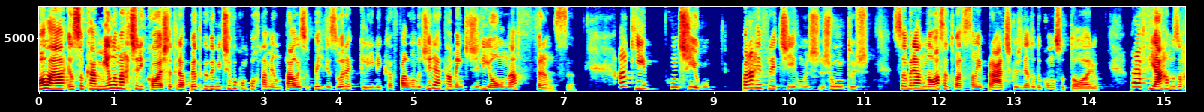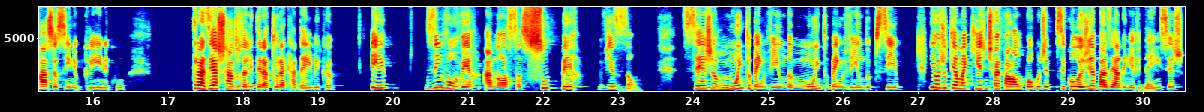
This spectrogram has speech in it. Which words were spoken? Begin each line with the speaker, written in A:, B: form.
A: Olá, eu sou Camila Martini Costa, terapeuta cognitivo-comportamental e supervisora clínica, falando diretamente de Lyon, na França. Aqui, contigo, para refletirmos juntos sobre a nossa atuação e práticas dentro do consultório, para afiarmos o raciocínio clínico, trazer achados da literatura acadêmica e desenvolver a nossa supervisão. Seja muito bem-vinda, muito bem-vindo, Psi. E hoje o tema aqui a gente vai falar um pouco de psicologia baseada em evidências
